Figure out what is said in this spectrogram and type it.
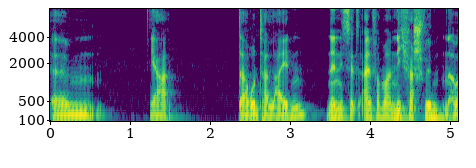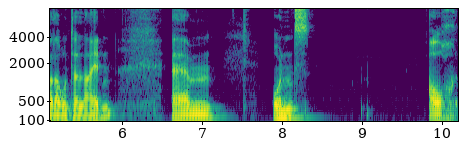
ähm, ja, darunter leiden, nenne ich es jetzt einfach mal. Nicht verschwinden, aber darunter leiden. Ähm, und auch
